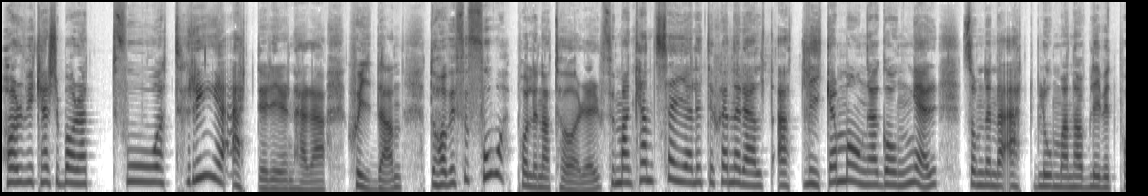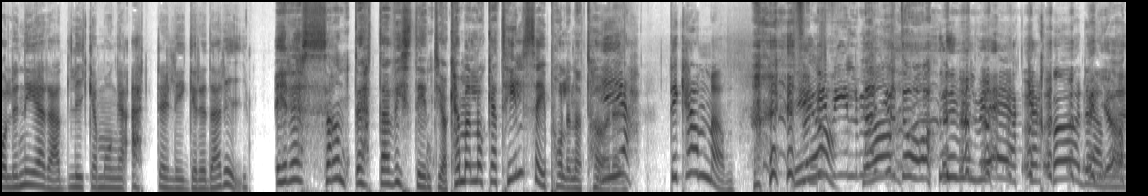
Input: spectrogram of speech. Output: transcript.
Har vi kanske bara två, tre ärtor i den här äh, skidan, då har vi för få pollinatörer. För man kan säga lite generellt att lika många gånger som den där ärtblomman har blivit pollinerad, lika många ärtor ligger det där i. Är det sant? Detta visste inte jag. Kan man locka till sig pollinatörer? Ja, det kan man. För det vill man ju då. det vill vi öka skörden. Ja.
